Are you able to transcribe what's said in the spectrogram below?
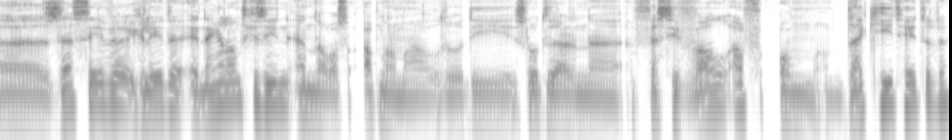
eh, zes, zeven geleden in Engeland gezien en dat was abnormaal. Zo, die sloten daar een eh, festival af om Blackheath heette het.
